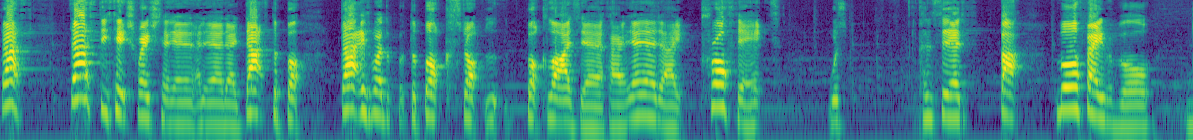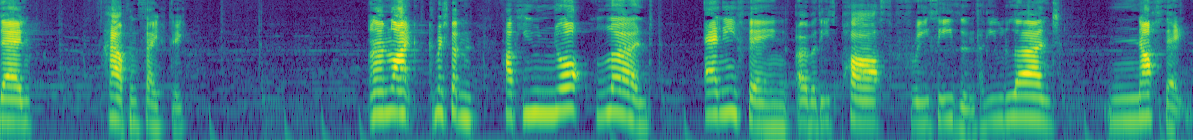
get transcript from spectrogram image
That's the situation. That's the. That is where the, the book stop book lies there. Okay, profit was considered but more favourable than health and safety. And I'm like, Commissioner have you not learned anything over these past three seasons? Have you learned nothing?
